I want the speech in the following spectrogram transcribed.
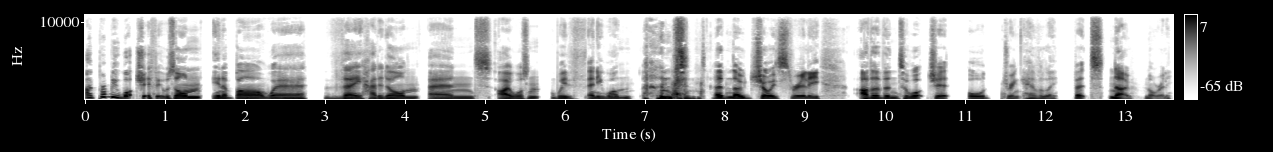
I'd probably watch it if it was on in a bar where they had it on and I wasn't with anyone and had no choice really other than to watch it or drink heavily. But no, not really.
